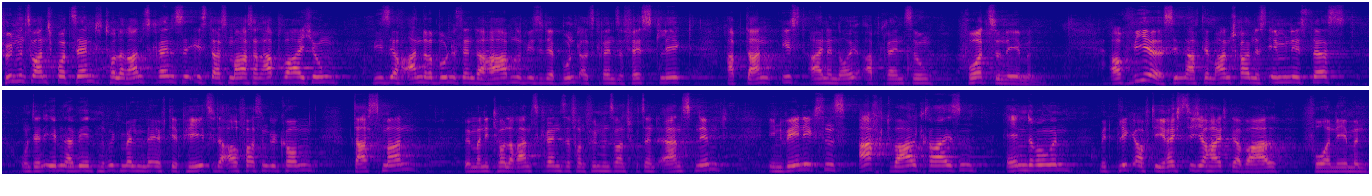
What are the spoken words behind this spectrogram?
25% Toleranzgrenze ist das Maß an Abweichung, wie sie auch andere Bundesländer haben und wie sie der Bund als Grenze festlegt. Ab dann ist eine Neuabgrenzung vorzunehmen. Auch wir sind nach dem Anschreiben des Innenministers und den eben erwähnten Rückmeldungen der FDP zu der Auffassung gekommen, dass man, wenn man die Toleranzgrenze von 25% ernst nimmt, in wenigstens acht Wahlkreisen Änderungen mit Blick auf die Rechtssicherheit der Wahl vornehmen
